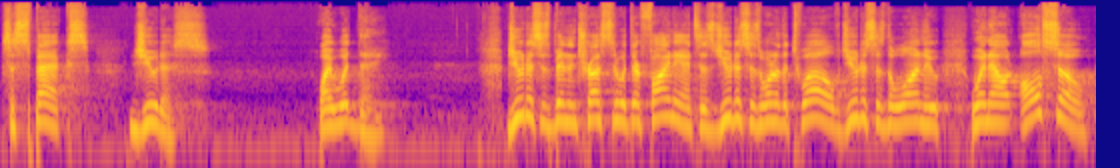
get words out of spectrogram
suspects Judas. Why would they? Judas has been entrusted with their finances. Judas is one of the 12. Judas is the one who went out also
